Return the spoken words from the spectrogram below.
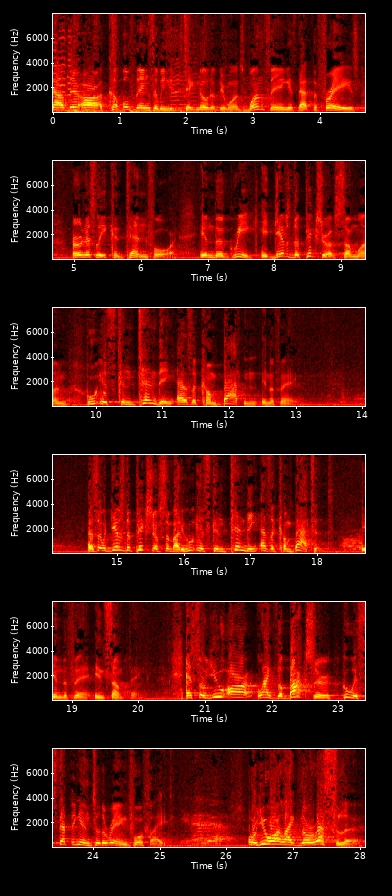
Now, there are a couple things that we need to take note of, dear ones. One thing is that the phrase earnestly contend for. In the Greek, it gives the picture of someone who is contending as a combatant in a thing. And so it gives the picture of somebody who is contending as a combatant in the thing, in something. And so you are like the boxer who is stepping into the ring for a fight. Or you are like the wrestler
